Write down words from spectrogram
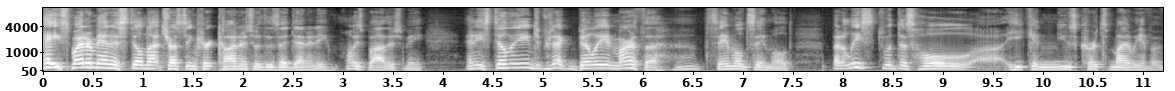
Hey, Spider Man is still not trusting Curt Connors with his identity. Always bothers me. And he's still needing to protect Billy and Martha. Same old, same old. But at least with this whole, uh, he can use Curt's mind. We have a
